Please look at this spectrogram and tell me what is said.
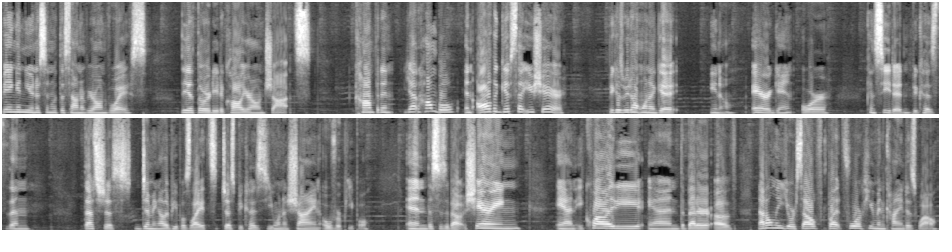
being in unison with the sound of your own voice, the authority to call your own shots, confident yet humble in all the gifts that you share, because we don't want to get you know, arrogant or conceited because then that's just dimming other people's lights just because you want to shine over people. And this is about sharing and equality and the better of not only yourself but for humankind as well.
